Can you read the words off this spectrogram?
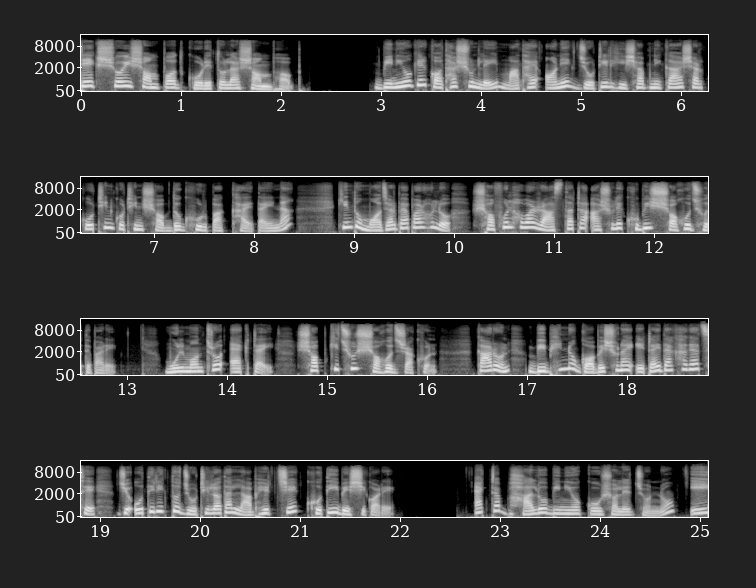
টেকসই সম্পদ গড়ে তোলা সম্ভব। বিনিয়োগের কথা শুনলেই মাথায় অনেক জটিল হিসাব নিকাশ আর কঠিন কঠিন শব্দ ঘুরপাক খায়, তাই না? কিন্তু মজার ব্যাপার হলো, সফল হওয়ার রাস্তাটা আসলে খুবই সহজ হতে পারে। মূলমন্ত্র একটাই, সবকিছু সহজ রাখুন। কারণ বিভিন্ন গবেষণায় এটাই দেখা গেছে যে অতিরিক্ত জটিলতা লাভের চেয়ে ক্ষতিই বেশি করে। একটা ভালো বিনিয়োগ কৌশলের জন্য এই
